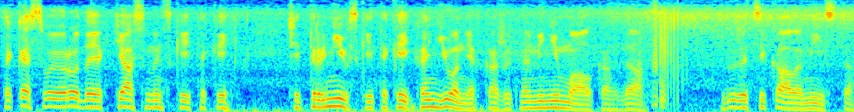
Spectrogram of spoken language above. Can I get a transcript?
Таке свого роду, як Тясминський такий, чи Тернівський такий каньйон, як кажуть, на мінімалках, да. Дуже цікаве місто.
